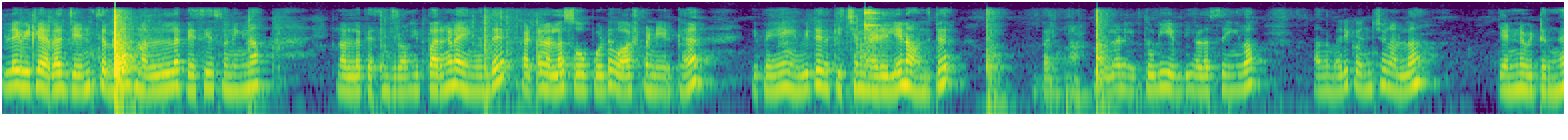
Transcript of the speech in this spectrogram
இல்லை வீட்டில் யாராவது ஜென்ட்ஸ் இருந்தால் நல்லா பிசைய சொன்னீங்கன்னா நல்லா பிசைஞ்சிருவாங்க இப்போ பாருங்கள் நான் இங்கே வந்து கட்டை நல்லா சோப் போட்டு வாஷ் பண்ணியிருக்கேன். இப்போ எங்கள் வீட்டு இந்த கிச்சன் மேடையிலேயே நான் வந்துட்டு பாருங்களா நல்லா நீங்கள் துணி எப்படி அலசுவீங்களோ அந்த மாதிரி கொஞ்சம் நல்லா எண்ணெய் விட்டுங்க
